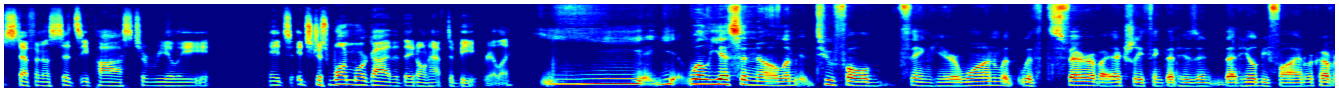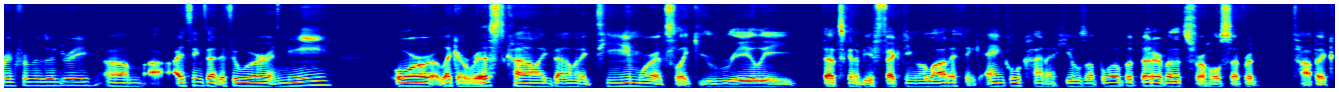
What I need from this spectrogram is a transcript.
Stefano Tsitsipas to really it's it's just one more guy that they don't have to beat really. Well, yes and no. Let me twofold thing here. One with with Zverev, I actually think that his in, that he'll be fine recovering from his injury. Um, I think that if it were a knee or like a wrist, kind of like Dominic Thiem, where it's like you really that's going to be affecting you a lot. I think ankle kind of heals up a little bit better, but that's for a whole separate topic.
